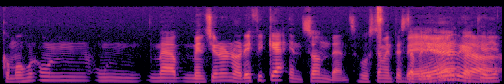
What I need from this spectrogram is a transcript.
como un- un- un- una mención honorífica en Sundance, justamente esta película. Qué bien.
